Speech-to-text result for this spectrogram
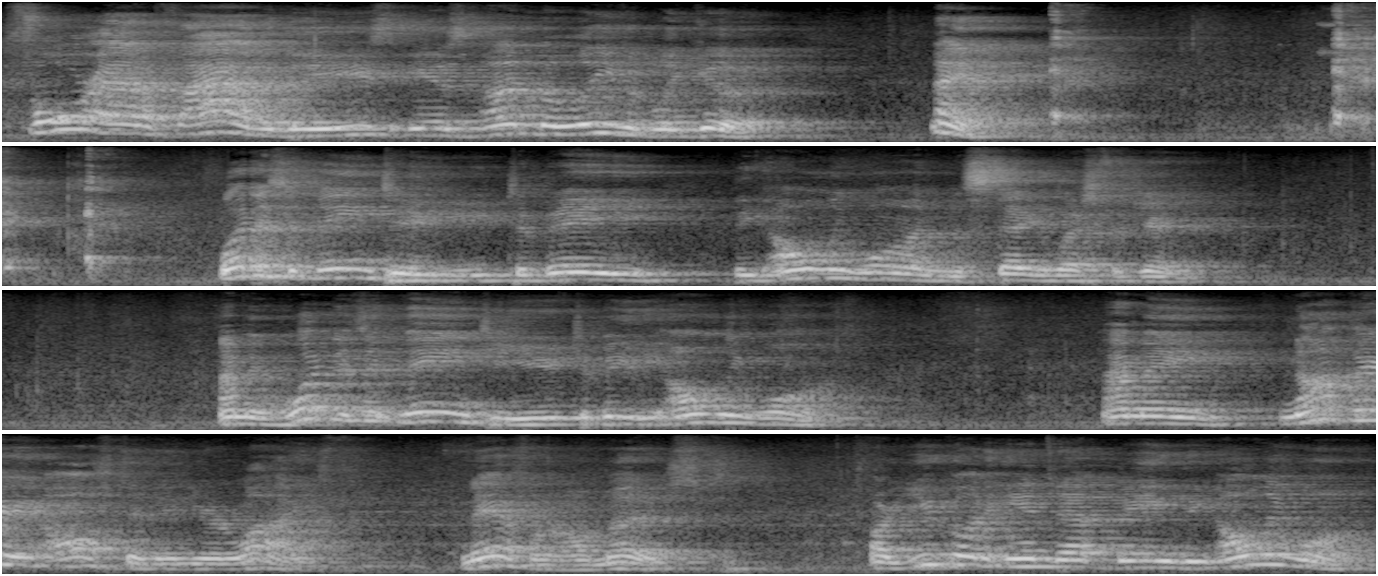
four out of five of these is unbelievably good. Now, what does it mean to you to be the only one in the state of West Virginia? I mean, what does it mean to you to be the only one? I mean, not very often in your life, never almost, are you going to end up being the only one,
